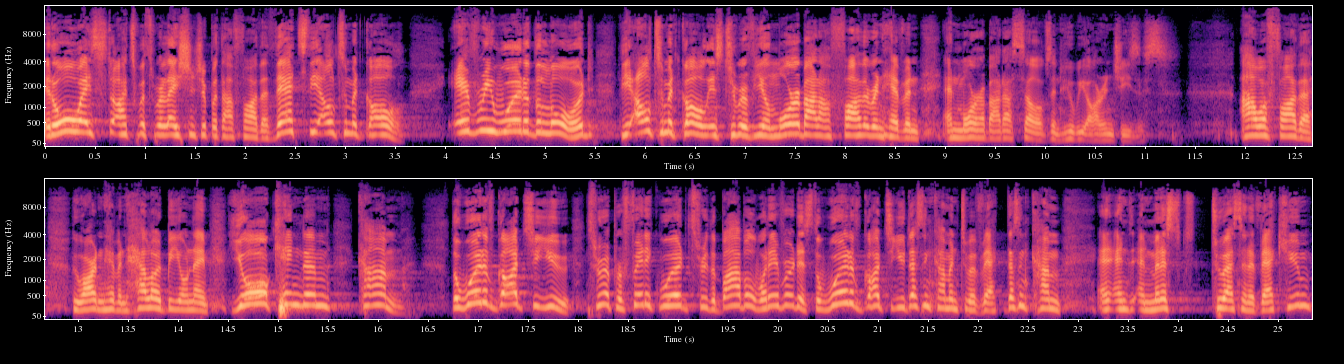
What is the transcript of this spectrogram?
It always starts with relationship with our Father. That's the ultimate goal. Every word of the Lord, the ultimate goal is to reveal more about our Father in heaven and more about ourselves and who we are in Jesus. Our Father who art in heaven, hallowed be your name. Your kingdom come. The word of God to you through a prophetic word, through the Bible, whatever it is, the word of God to you doesn't come into a vac, doesn't come and, and, and minister to us in a vacuum.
